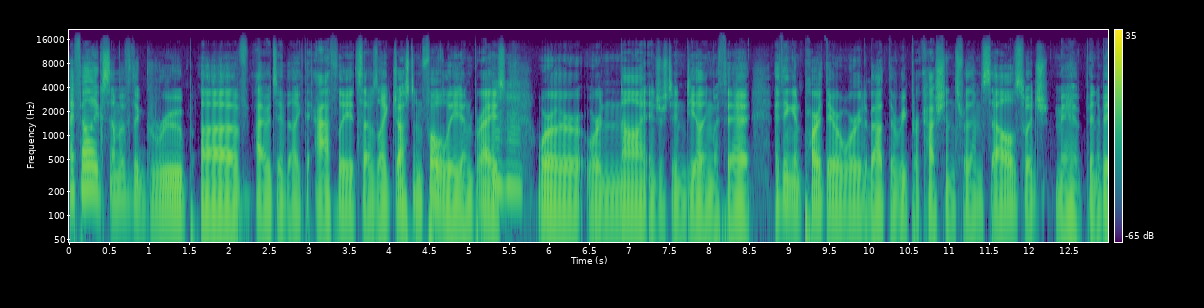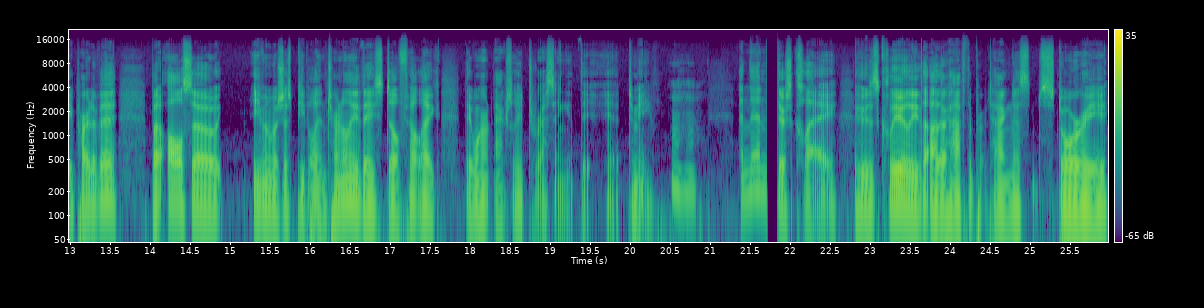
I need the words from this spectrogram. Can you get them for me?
I felt like some of the group of, I would say, the, like the athletes, that was like Justin Foley and Bryce, Mhm. were were not interested in dealing with it. I think in part they were worried about the repercussions for themselves, which may have been a big part of it, but also even with just people internally, they still felt like they weren't actually addressing it, the- it to me. Mhm. And then there's Clay, who's clearly the other half of the protagonist's story.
